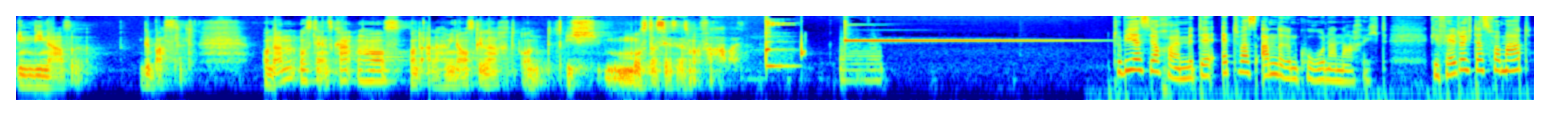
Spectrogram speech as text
in die Nase gebastelt. Und dann musste er ins Krankenhaus und alle haben ihn ausgelacht und ich muss das jetzt erstmal verarbeiten. Tobias Jochheim mit der etwas anderen Corona-Nachricht. Gefällt euch das Format?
